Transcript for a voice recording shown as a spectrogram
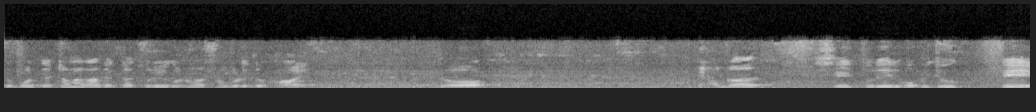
দুপুর দেড়টা নাগাদ একটা চুরির ঘটনা সংঘটিত হয়। তো আমরা সেই চুরির অভিযোগ পেয়ে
